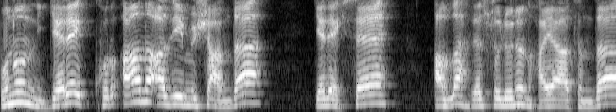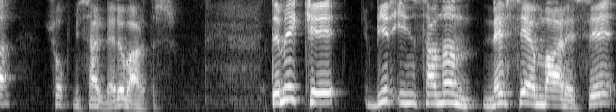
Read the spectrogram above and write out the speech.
bunun gerek Kur'an-ı Azimüşşan'da gerekse Allah Resulü'nün hayatında çok misalleri vardır. Demek ki bir insanın nefsi emmaresi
